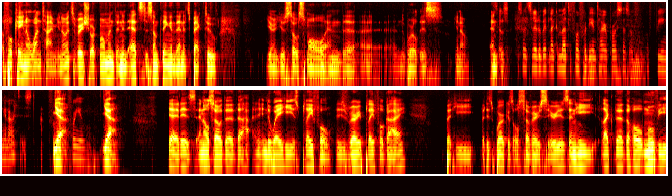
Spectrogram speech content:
a volcano one time. You know, it's a very short moment, and it adds to something, and then it's back to you're you're so small, and, uh, and the world is you know endless. So it's a little bit like a metaphor for the entire process of, of being an artist. For, yeah For you. yeah yeah it is and also the the in the way he is playful he's a very playful guy but he but his work is also very serious. And he like the the whole movie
